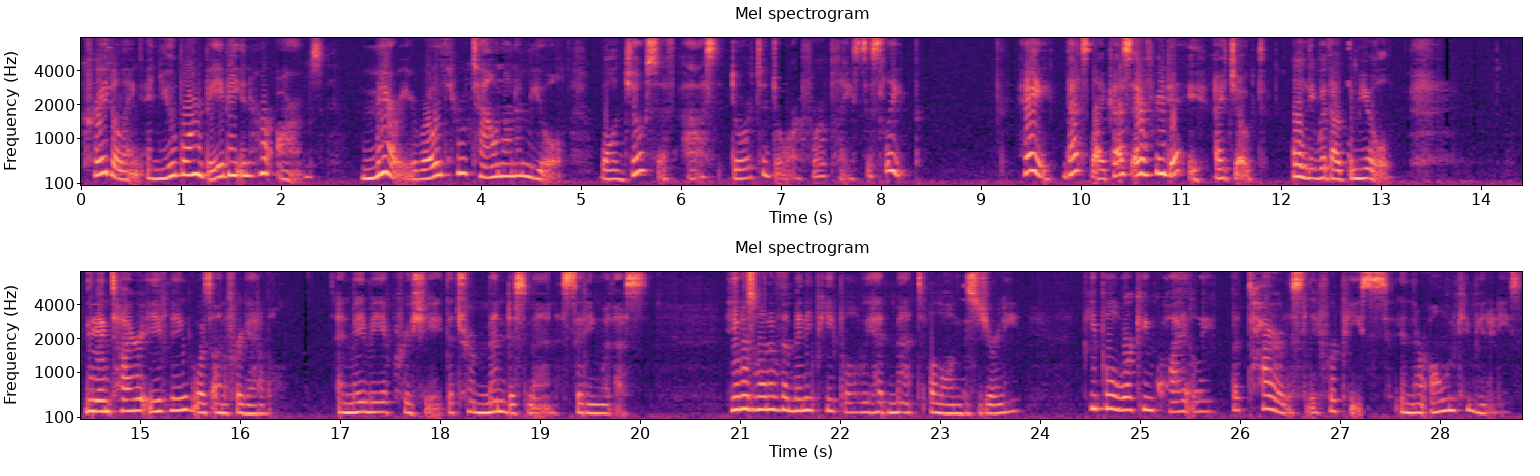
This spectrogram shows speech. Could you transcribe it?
Cradling a newborn baby in her arms, Mary rode through town on a mule while Joseph asked door to door for a place to sleep. Hey, that's like us every day, I joked, only without the mule. The entire evening was unforgettable and made me appreciate the tremendous man sitting with us. He was one of the many people we had met along this journey people working quietly but tirelessly for peace in their own communities,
